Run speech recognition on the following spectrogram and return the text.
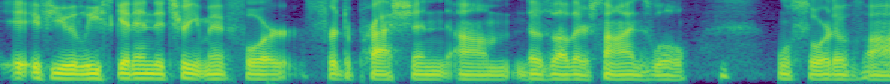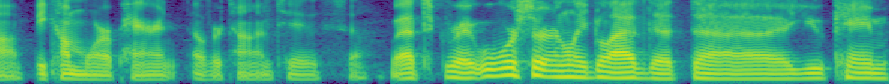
if you at least get into treatment for for depression, um, those other signs will will sort of uh, become more apparent over time too. So that's great. Well, we're certainly glad that uh, you came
